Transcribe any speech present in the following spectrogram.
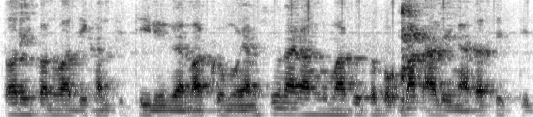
Torikon wadikan fitini dalam agama yang sunah kang lumaku sapa umat ali ngatas sistem.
